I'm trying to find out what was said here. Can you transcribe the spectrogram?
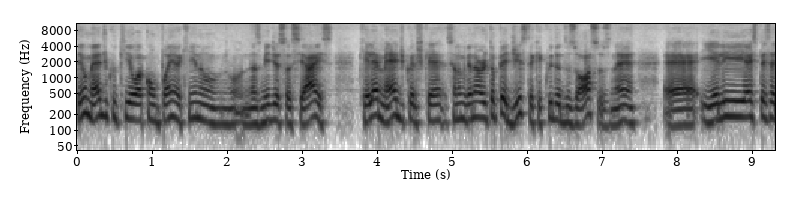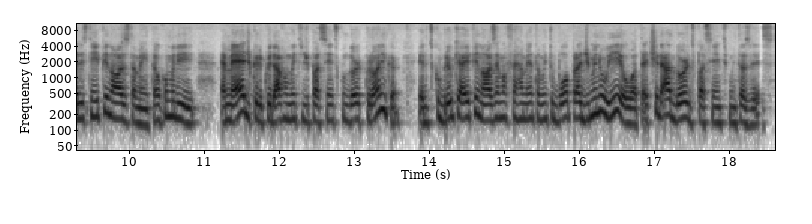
Tem um médico que eu acompanho aqui no, no, nas mídias sociais, que ele é médico, ele quer, se eu não me engano, é ortopedista que cuida dos ossos, né? É, e ele é especialista em hipnose também. Então, como ele é médico, ele cuidava muito de pacientes com dor crônica, ele descobriu que a hipnose é uma ferramenta muito boa para diminuir ou até tirar a dor dos pacientes muitas vezes.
